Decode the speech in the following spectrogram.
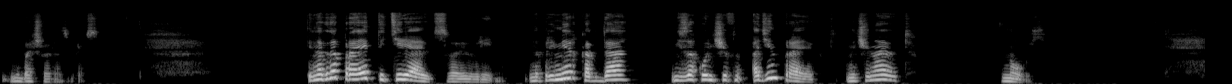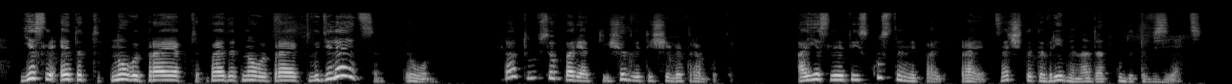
небольшой разброс. Иногда проекты теряют свое время. Например, когда не закончив один проект, начинают новый. Если этот новый проект, по этот новый проект выделяется ион, да, то все в порядке, еще 2000 лет работы. А если это искусственный проект, значит это время надо откуда-то взять.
